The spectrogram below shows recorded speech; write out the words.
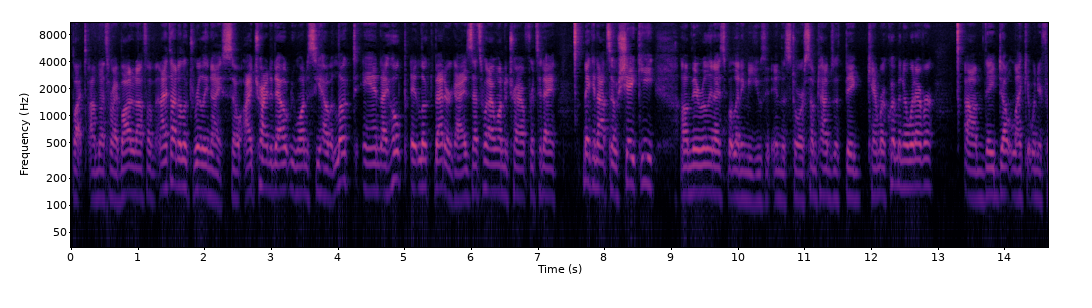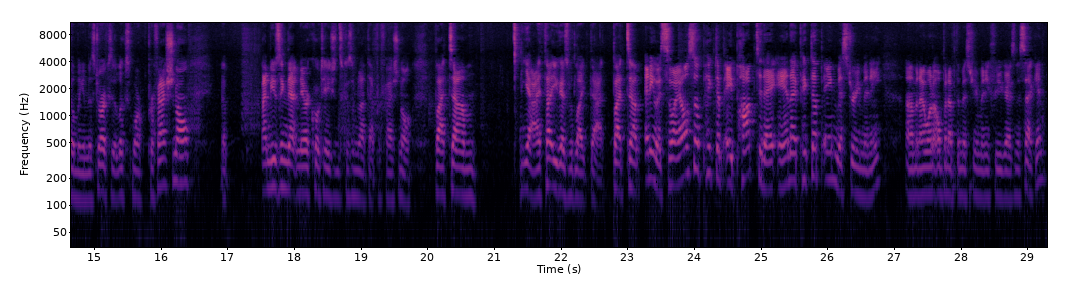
but um, that's where I bought it off of, and I thought it looked really nice. So I tried it out, we wanted to see how it looked, and I hope it looked better, guys. That's what I wanted to try out for today. Make it not so shaky. Um, they're really nice about letting me use it in the store, sometimes with big camera equipment or whatever. Um, they don't like it when you're filming in the store because it looks more professional. I'm using that in air quotations because I'm not that professional. But um, yeah, I thought you guys would like that. But um, anyway, so I also picked up a pop today, and I picked up a mystery mini. Um, and I want to open up the mystery mini for you guys in a second.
